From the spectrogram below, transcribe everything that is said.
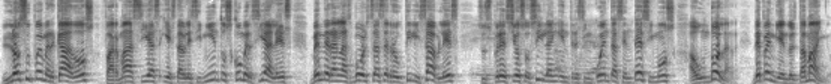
Los supermercados, farmacias y establecimientos comerciales venderán las bolsas reutilizables. Sus precios oscilan entre 50 centésimos a un dólar, dependiendo el tamaño.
